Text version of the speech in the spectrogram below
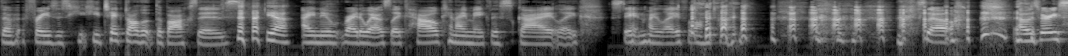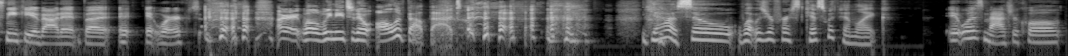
the phrase is he, he ticked all the, the boxes. yeah. I knew right away. I was like, how can I make this guy like stay in my life a long time? so I was very sneaky about it, but it, it worked. all right. Well, we need to know all about that. Yeah. So what was your first kiss with him like? It was magical.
